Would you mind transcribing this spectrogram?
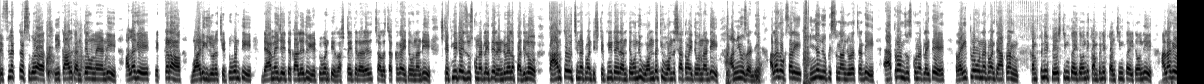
రిఫ్లెక్టర్స్ కూడా ఈ కారుకి అంతే ఉన్నాయండి. అలాగే ఎక్కడ బాడీకి చూడొచ్చు ఎటువంటి డ్యామేజ్ అయితే కాలేదు ఎటువంటి రస్ట్ అయితే రాలేదు. చాలా చక్కగా అయితే ఉందండి. స్టెప్నీ టైర్ చూసుకున్నట్లయితే రెండు వేల పదిలో తో వచ్చినటువంటి స్టెప్నీ టైర్ అంతే ఉంది. వందకి వంద శాతం అయితే ఉందండి. అన్యూజ్ అండి. అలాగే ఒకసారి ఇంజన్ చూపిస్తున్నాను చూడొచ్చండి. యాప్రాన్ చూసుకున్నట్లయితే రైట్లో ఉన్నటువంటి యాప్రాన్ కంపెనీ పేస్టింగ్తో అయితే ఉంది కంపెనీ పంచింగ్తో అయితే ఉంది. అలాగే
